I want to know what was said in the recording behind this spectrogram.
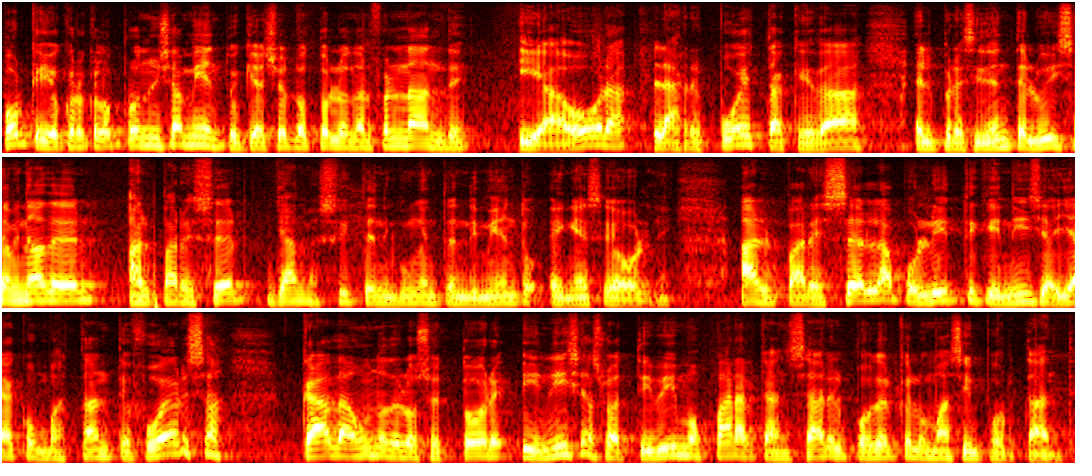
porque yo creo que los pronunciamientos que ha hecho el doctor Leonel Fernández y ahora la respuesta que da el presidente Luis Abinader, al parecer ya no existe ningún entendimiento en ese orden. Al parecer la política inicia ya con bastante fuerza, cada uno de los sectores inicia su activismo para alcanzar el poder, que es lo más importante.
